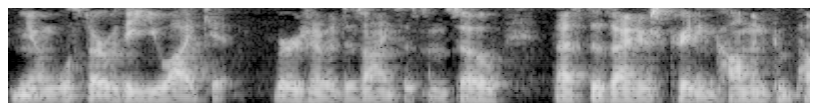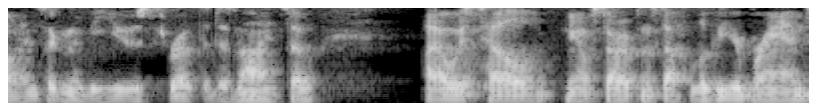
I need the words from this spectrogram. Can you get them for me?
you know, we'll start with a UI kit version of a design system. So that's designers creating common components that are going to be used throughout the design. So I always tell, you know, startups and stuff, look at your brand,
